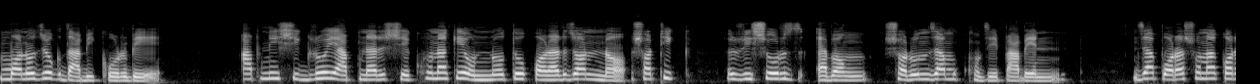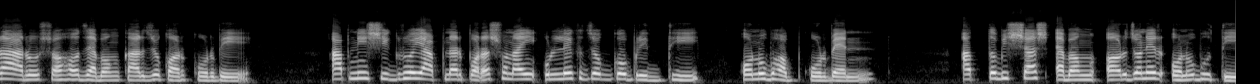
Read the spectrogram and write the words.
মনোযোগ দাবি করবে। আপনি শীঘ্রই আপনার শেখনাকে উন্নত করার জন্য সঠিক রিসোর্স এবং সরঞ্জাম খুঁজে পাবেন, যা পড়াশোনা করা আরও সহজ এবং কার্যকর করবে। আপনি শীঘ্রই আপনার পড়াশোনায় উল্লেখযোগ্য বৃদ্ধি অনুভব করবেন, আত্মবিশ্বাস এবং অর্জনের অনুভূতি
